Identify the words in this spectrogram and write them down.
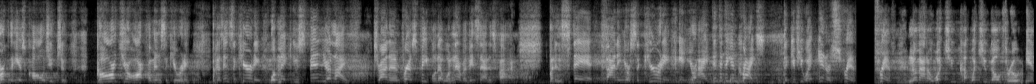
work that he has called you to. Guard your heart from insecurity because insecurity will make you spend your life trying to impress people that will never be satisfied. But instead, finding your security in your identity in Christ that gives you an inner strength, strength no matter what you what you go through in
